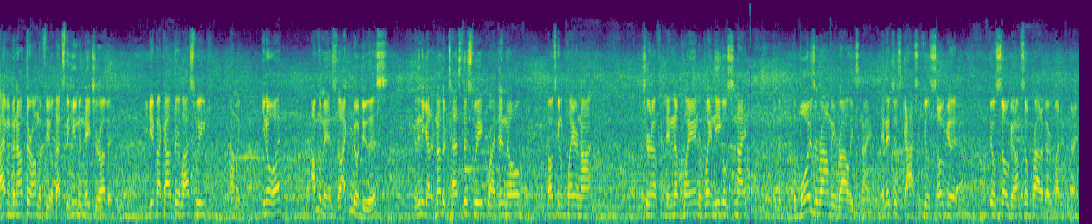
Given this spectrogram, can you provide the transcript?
I haven't been out there on the field. That's the human nature of it. You get back out there last week, I'm like, you know what? I'm the man still. I can go do this. And then you got another test this week where I didn't know if I was going to play or not. Sure enough, ended up playing. We're playing the Eagles tonight. And the, the boys around me rallied tonight. And it just, gosh, it feels so good. It feels so good. I'm so proud of everybody tonight.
